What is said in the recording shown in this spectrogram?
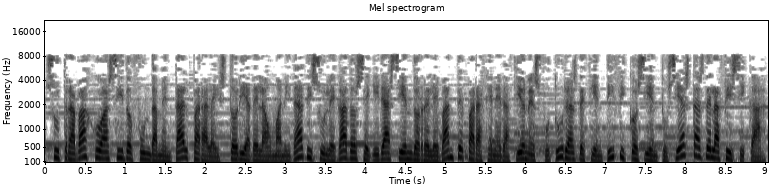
Su trabajo ha sido fundamental para la historia de la humanidad y su legado seguirá siendo relevante para generaciones futuras de científicos y entusiastas de la física.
